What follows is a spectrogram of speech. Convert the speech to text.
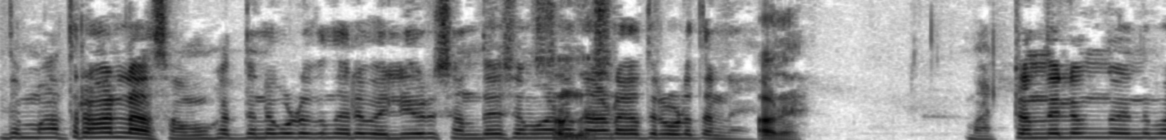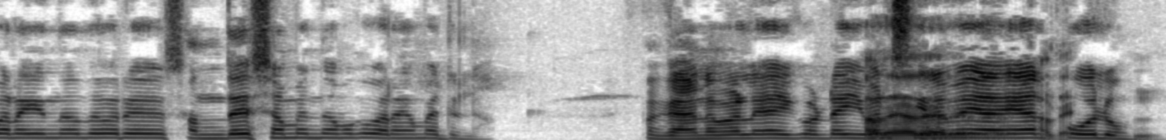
ഇത് മാത്രമല്ല സമൂഹത്തിന് കൊടുക്കുന്ന ഒരു വലിയൊരു സന്ദേശമാണ് നാടകത്തിലൂടെ തന്നെ. അതെ. മറ്റൊന്നിലും എന്ന് പറയുന്നത് ഒരു സന്ദേശം എന്ന് നമുക്ക് പറയാൻ പറ്റില്ല. ഇപ്പൊ ഗാനമേള ആയിക്കോട്ടെ ഈവൻ സിനിമയായാൽ പോലും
